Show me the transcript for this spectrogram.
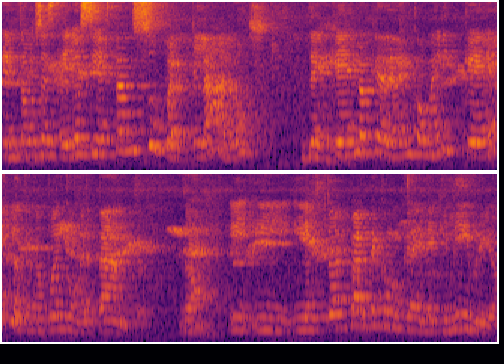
Entonces ellos sí están súper claros de qué es lo que deben comer y qué es lo que no pueden comer tanto. Y, y, esto es parte como que del equilibrio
